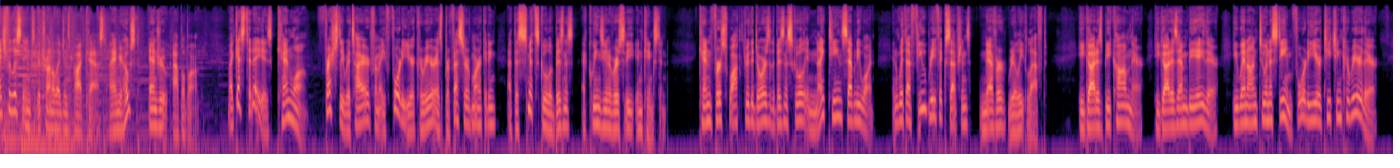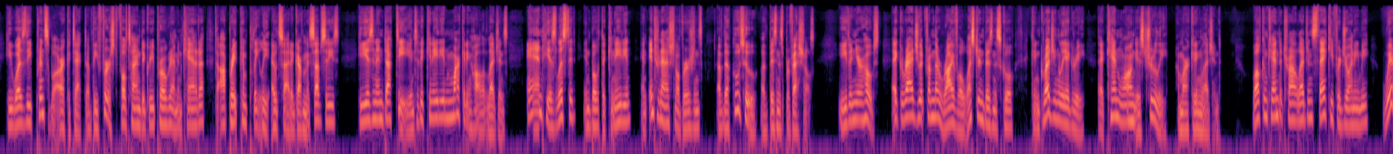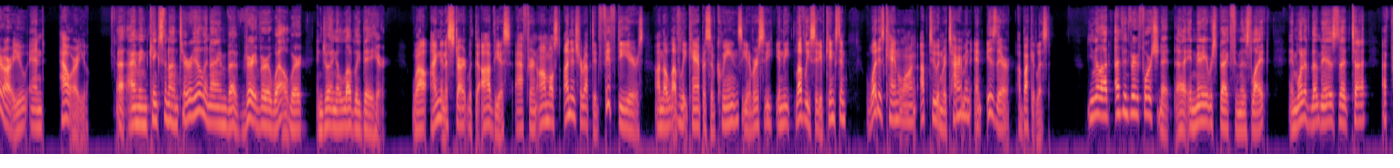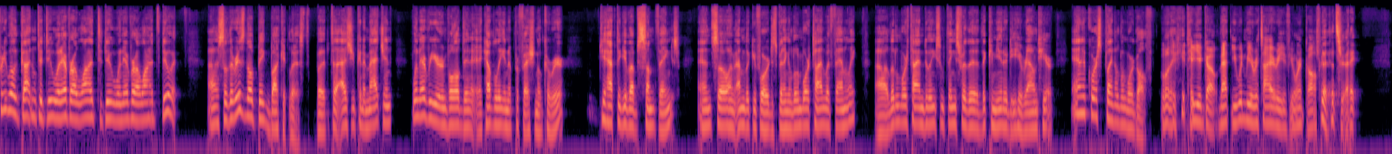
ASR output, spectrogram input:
Thanks for listening to the Toronto Legends podcast. I am your host, Andrew Applebaum. My guest today is Ken Wong, freshly retired from a 40 year career as professor of marketing at the Smith School of Business at Queen's University in Kingston. Ken first walked through the doors of the business school in 1971 and, with a few brief exceptions, never really left. He got his BCom there, he got his MBA there, he went on to an esteemed 40 year teaching career there. He was the principal architect of the first full time degree program in Canada to operate completely outside of government subsidies. He is an inductee into the Canadian Marketing Hall of Legends, and he is listed in both the Canadian and international versions of the Who's Who of Business Professionals. Even your host, a graduate from the rival Western Business School, can grudgingly agree that Ken Wong is truly a marketing legend. Welcome, Ken, to Toronto Legends. Thank you for joining me. Where are you and how are you? Uh, I'm in Kingston, Ontario, and I'm uh, very, very well. We're enjoying a lovely day here. Well, I'm going to start with the obvious. After an almost uninterrupted 50 years on the lovely campus of Queen's University in the lovely city of Kingston, what is Ken Wong up to in retirement, and is there a bucket list? You know, I've, I've been very fortunate uh, in many respects in this life, and one of them is that uh, I've pretty well gotten to do whatever I wanted to do whenever I wanted to do it. Uh, so there is no big bucket list. But uh, as you can imagine, whenever you're involved in a, heavily in a professional career, you have to give up some things. And so I'm, I'm looking forward to spending a little more time with family, uh, a little more time doing some things for the, the community around here, and of course, playing a little more golf. Well, there you go. That you wouldn't be a retiree if you weren't golfing. That's right.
